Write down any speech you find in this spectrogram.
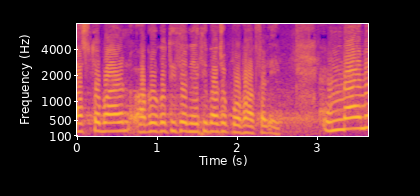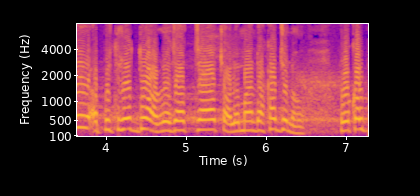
বাস্তবায়ন অগ্রগতিতে নেতিবাচক প্রভাব ফেলে। উন্নয়নের অপ্রতিরোধ অগ্রযাত্রা চলমান রাখার জন্য প্রকল্প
